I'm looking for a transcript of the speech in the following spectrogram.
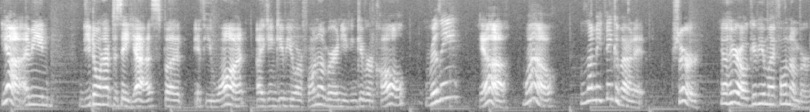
Yeah, I mean, you don't have to say yes, but if you want, I can give you our phone number and you can give her a call. Really? Yeah. Wow. Let me think about it. Sure. Yeah, here, I'll give you my phone number.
